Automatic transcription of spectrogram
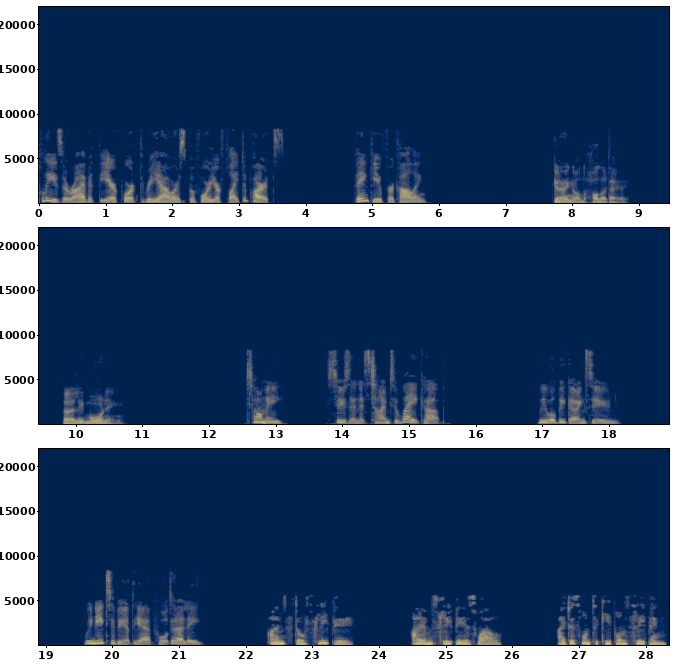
Please arrive at the airport three hours before your flight departs. Thank you for calling. Going on holiday. Early morning. Tommy. Susan, it's time to wake up. We will be going soon. We need to be at the airport early. I'm still sleepy. I am sleepy as well. I just want to keep on sleeping.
